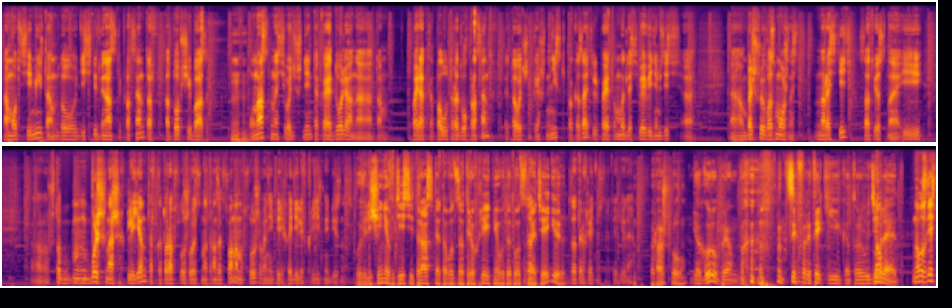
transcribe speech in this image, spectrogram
там, от 7 там, до 10-12% от общей базы. Угу. У нас на сегодняшний день такая доля, она там порядка полутора-двух процентов. Это очень, конечно, низкий показатель, поэтому мы для себя видим здесь большую возможность нарастить, соответственно, и э, чтобы больше наших клиентов, которые обслуживаются на транзакционном обслуживании, переходили в кредитный бизнес. Увеличение в 10 раз это вот за трехлетнюю вот эту вот стратегию? За, за трехлетнюю стратегию, да. Хорошо. Я говорю, прям цифры такие, которые удивляют. Ну, ну, здесь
